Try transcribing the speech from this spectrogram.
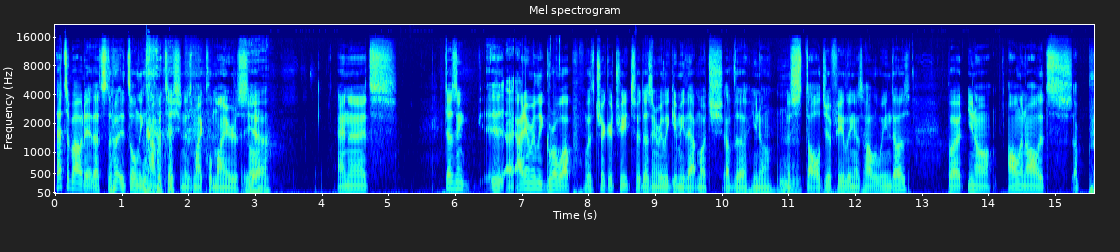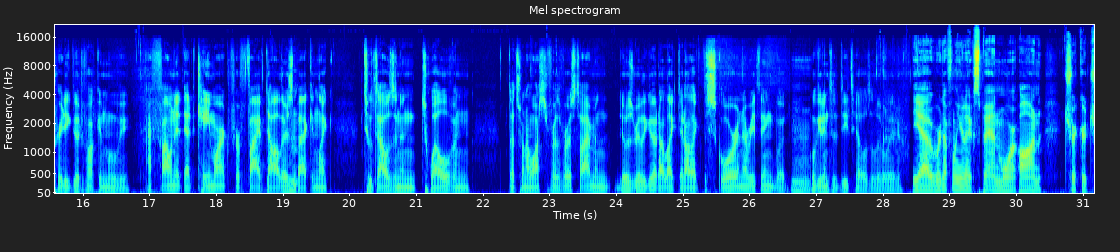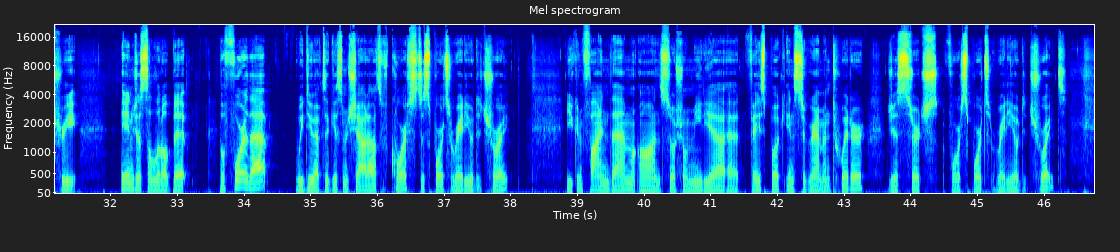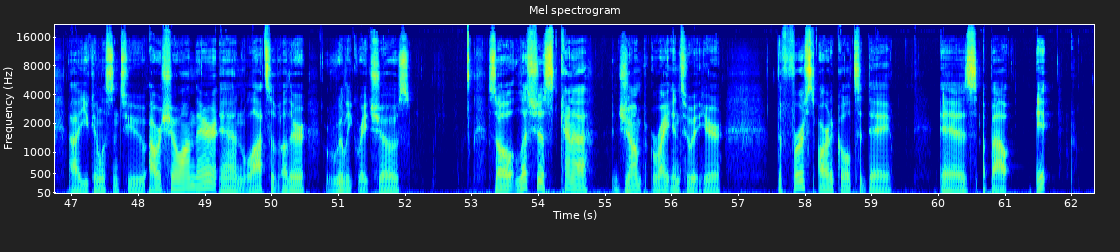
that's about it. That's the its only competition is Michael Myers. So. Yeah. and uh, it's doesn't. I I didn't really grow up with Trick 'r Treat, so it doesn't really give me that much of the you know Mhm. nostalgia feeling as Halloween does. But you know, all in all, it's a pretty good fucking movie. I found it at Kmart for five dollars Mhm. back in like 2012, and that's when I watched it for the first time, and it was really good. I liked it. I liked the score and everything, but Mhm. we'll get into the details a little later. Yeah, we're definitely going to expand more on Trick 'r Treat in just a little bit. Before that, we do have to give some shout outs, of course, to Sports Radio Detroit. You can find them on social media at Facebook, Instagram, and Twitter. Just search for Sports Radio Detroit. Uh, you can listen to our show on there and lots of other really great shows. So let's just kind of jump right into it here. The first article today is about it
